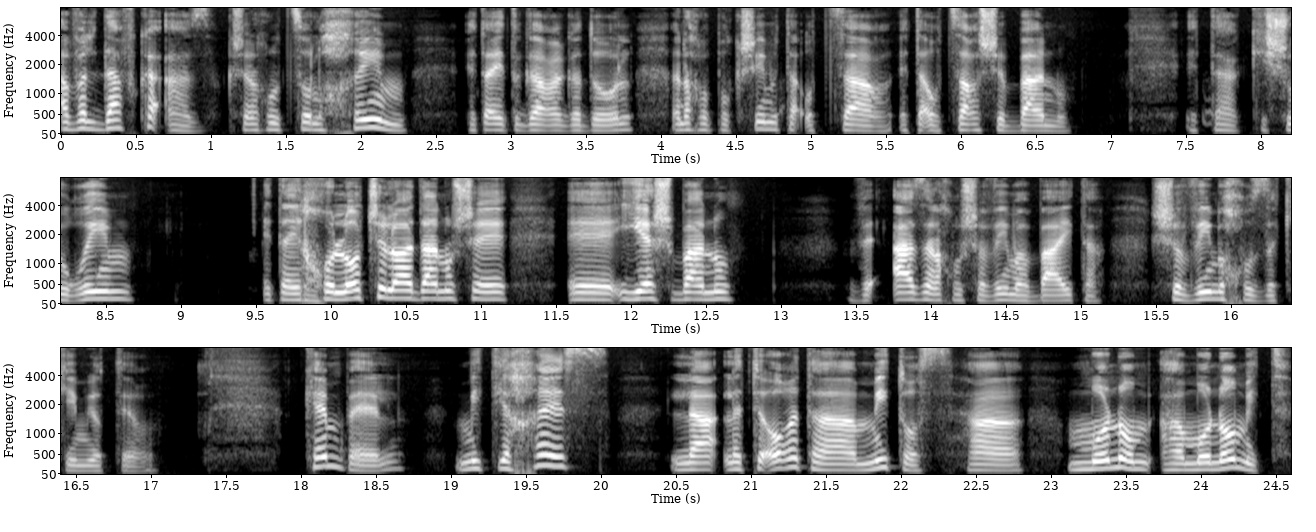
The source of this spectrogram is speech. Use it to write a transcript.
אבל דווקא אז, כשאנחנו צולחים את האתגר הגדול, אנחנו פוגשים את האוצר, את האוצר שבנו, את הכישורים, את היכולות שלא ידענו שיש בנו, ואז אנחנו שבים הביתה, שבים מחוזקים יותר. קמפל מתייחס לתיאוריית המיתוס המונומ, המונומית.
